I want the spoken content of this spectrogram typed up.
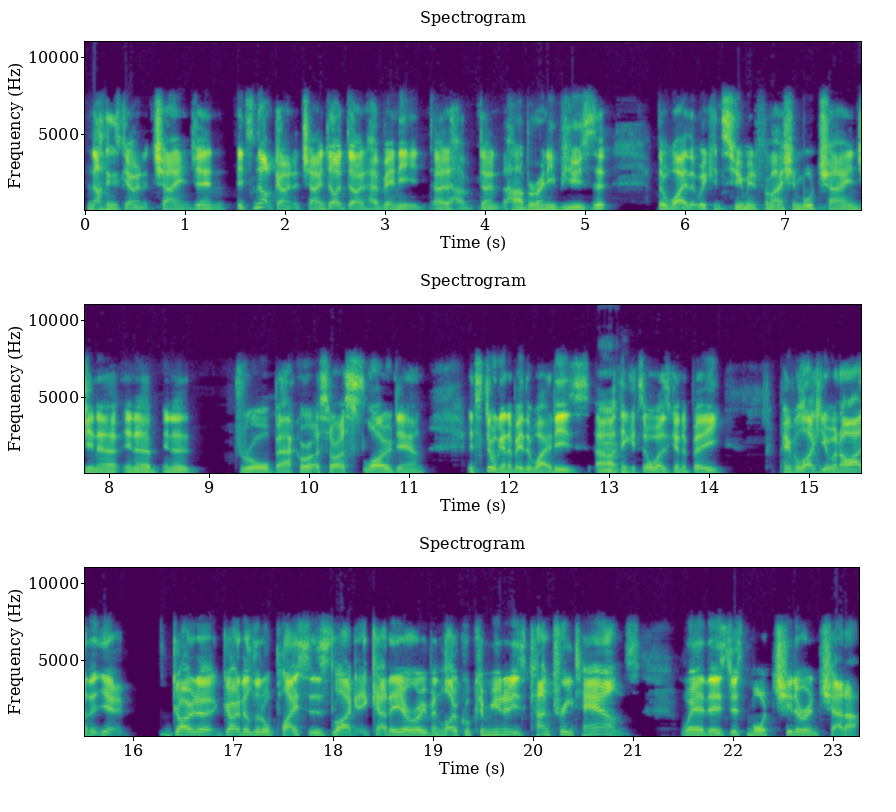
nothing's going to change, and it's not going to change. I don't have any, I have, don't harbor any views that the way that we consume information will change in a in a in a drawback or a, sorry a slowdown. It's still going to be the way it is. Uh, I Mm. think it's always going to be people like you and I that yeah go to go to little places like Ikaria or even local communities, country towns where there's just more chitter and chatter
